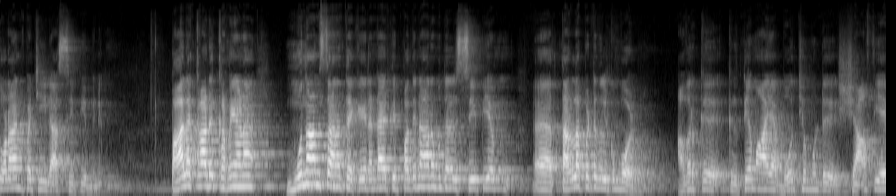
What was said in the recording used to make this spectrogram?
തൊടാൻ പറ്റിയില്ല സി പി എമ്മിന് പാലക്കാട് ക്രമേണ മൂന്നാം സ്ഥാനത്തേക്ക് രണ്ടായിരത്തി പതിനാറ് മുതൽ സി പി എം തള്ളപ്പെട്ട് നിൽക്കുമ്പോൾ അവർക്ക് കൃത്യമായ ബോധ്യമുണ്ട് ഷാഫിയെ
